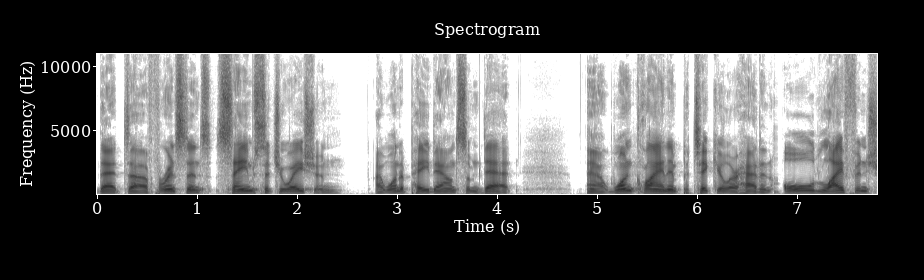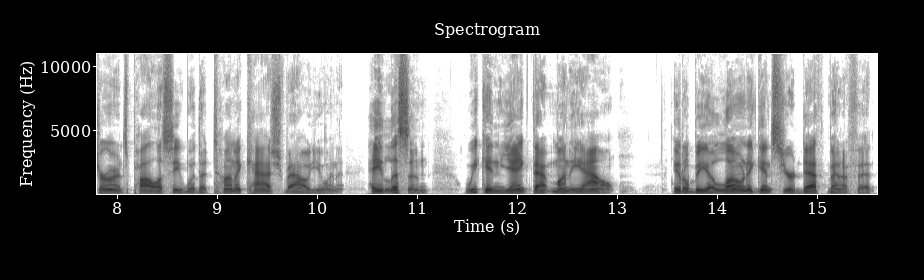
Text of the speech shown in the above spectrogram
that uh, for instance, same situation, I want to pay down some debt uh, one client in particular had an old life insurance policy with a ton of cash value in it. Hey, listen, we can yank that money out. It'll be a loan against your death benefit.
